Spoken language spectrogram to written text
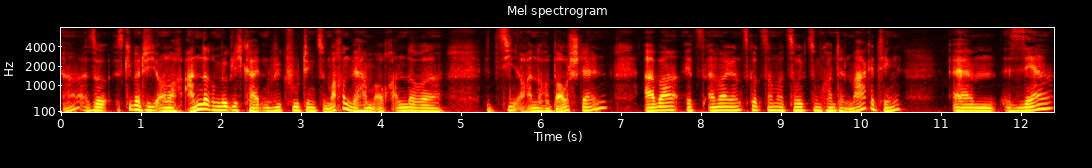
ja, also es gibt natürlich auch noch andere Möglichkeiten, Recruiting zu machen. Wir haben auch andere, wir ziehen auch andere Baustellen. Aber jetzt einmal ganz kurz nochmal zurück zum Content Marketing. Ähm, sehr,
